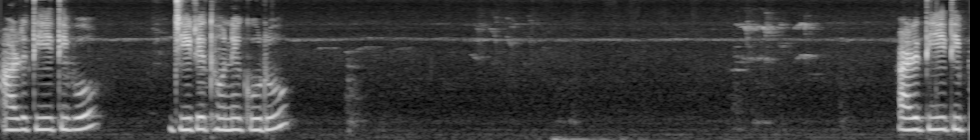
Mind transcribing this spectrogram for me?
আর দিয়ে দিব জিরে ধনে গুঁড়ো। আর দিয়ে দিব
